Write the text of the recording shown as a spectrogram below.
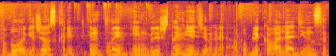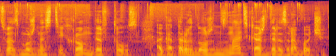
В блоге JavaScript in Plain English на Medium опубликовали 11 возможностей Chrome DevTools, о которых должен знать каждый разработчик.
